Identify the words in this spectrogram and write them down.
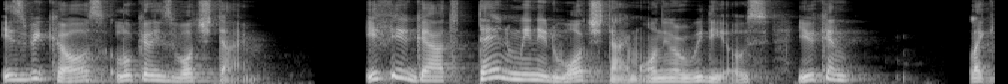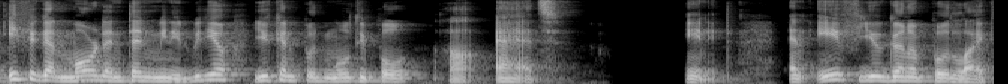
is because look at his watch time. If you got 10 minute watch time on your videos, you can, like if you got more than 10 minute video, you can put multiple uh, ads in it. And if you're gonna put like,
